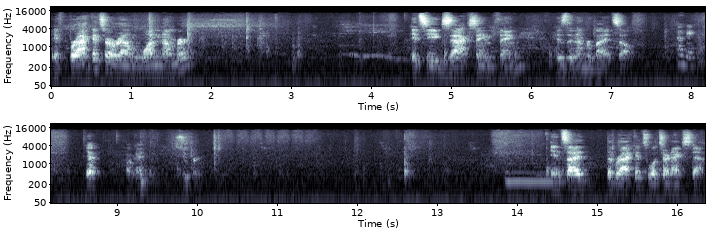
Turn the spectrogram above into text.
If brackets are around one number, it's the exact same thing as the number by itself. Okay. Yep. Okay. Super. Mm, Inside the brackets, what's our next step?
